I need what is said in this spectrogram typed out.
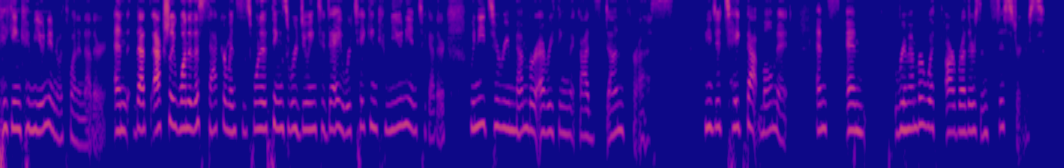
taking communion with one another. And that's actually one of the sacraments. It's one of the things we're doing today. We're taking communion together. We need to remember everything that God's done for us. We need to take that moment and and remember with our brothers and sisters.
